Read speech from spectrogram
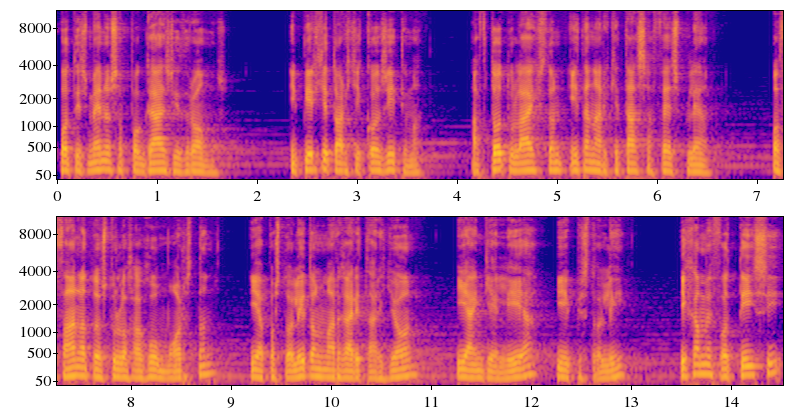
φωτισμένους από γκάζι δρόμους. Υπήρχε το αρχικό ζήτημα. Αυτό τουλάχιστον ήταν αρκετά σαφές πλέον. Ο θάνατος του λοχαγού Μόρσταν, η αποστολή των μαργαριταριών, η αγγελία, η επιστολή, είχαμε φωτίσει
